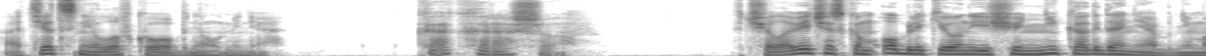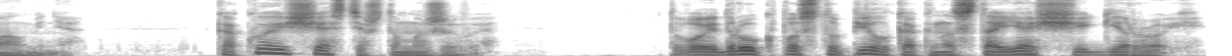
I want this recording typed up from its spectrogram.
Отец неловко обнял меня. Как хорошо. В человеческом облике он еще никогда не обнимал меня. Какое счастье, что мы живы. Твой друг поступил как настоящий герой,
